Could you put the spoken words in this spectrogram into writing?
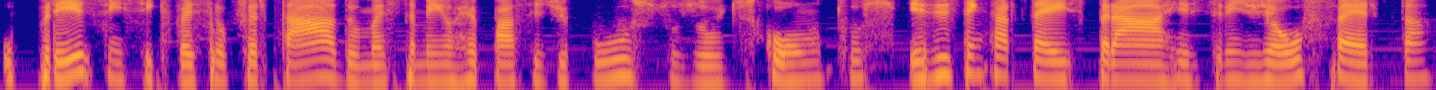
o preço em si que vai ser ofertado, mas também o repasse de custos ou descontos. Existem cartéis para restringir a oferta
